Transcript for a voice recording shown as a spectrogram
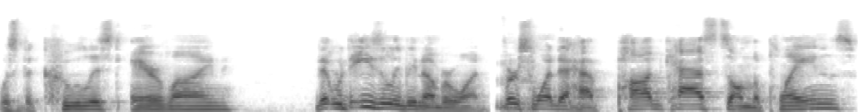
was the coolest airline that would easily be number one. First one to have podcasts on the planes.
